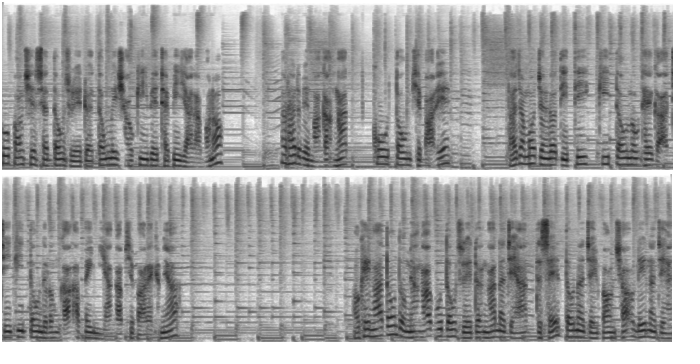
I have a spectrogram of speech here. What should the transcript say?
ကိုပေါင်းချင်း73ဆိုတဲ့အတွက်3လေး6ကီးပဲထပ်ပြီးရတာပေါ့နော်နောက်ထပ်တစ်ပြင်မှာက9 93ဖြစ်ပါတယ်ဒါကြောင့်မို့ကျွန်တော်တို့ဒီတီကီ3လုံးထဲကအတီကီ3တလုံးကအပိတ်နေရကဖြစ်ပါတယ်ခင်ဗျာโอเค9 3 3များ9 9 3ဆိုတဲ့အတွက်9နဲ့ချိန်ဟာ30 3နဲ့ချိန်ပေါင်း6 4နဲ့ချိန်ဟာ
